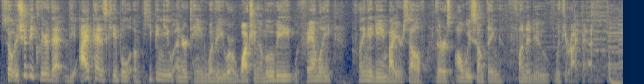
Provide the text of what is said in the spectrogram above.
So it should be clear that the iPad is capable of keeping you entertained whether you are watching a movie with family, playing a game by yourself. There's always something fun to do with your iPad.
